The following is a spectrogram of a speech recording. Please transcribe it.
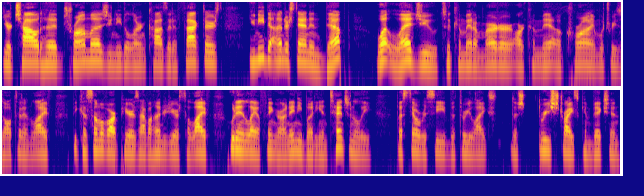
your childhood traumas, you need to learn causative factors, you need to understand in depth what led you to commit a murder or commit a crime which resulted in life because some of our peers have 100 years to life who didn't lay a finger on anybody intentionally but still received the three likes the sh- three strikes conviction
